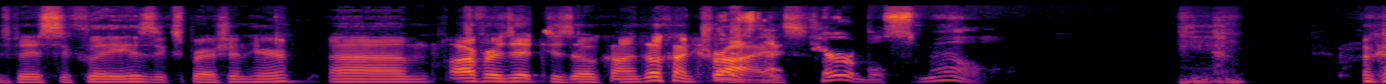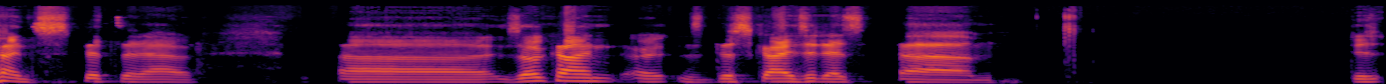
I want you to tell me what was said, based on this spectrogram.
Is basically his expression here. Um, offers it to Zokon. Zokon What is that tries. terrible smell. Zokon spits it out. Uh, Zokon uh, it as um, dis-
